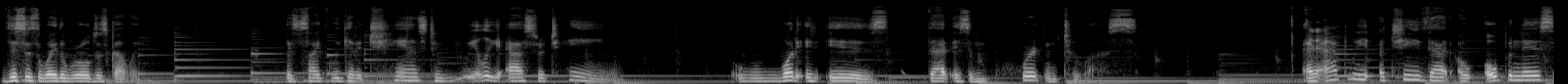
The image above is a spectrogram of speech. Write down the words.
this is the way the world is going. It's like we get a chance to really ascertain what it is that is important to us. And after we achieve that openness,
